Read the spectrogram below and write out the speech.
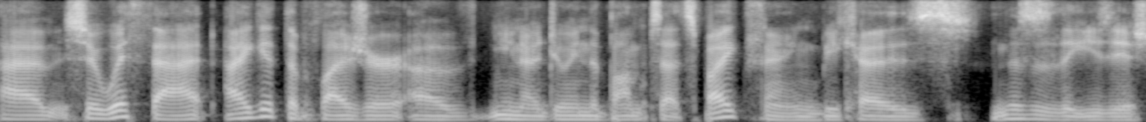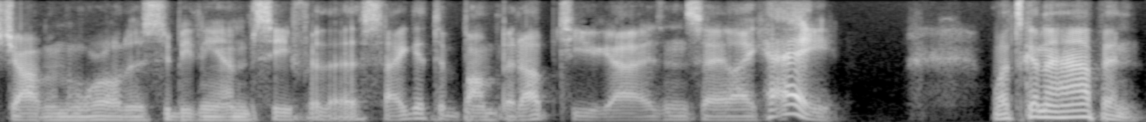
Um, so with that, I get the pleasure of you know doing the bump set spike thing because this is the easiest job in the world is to be the MC for this. I get to bump it up to you guys and say like, hey, what's going to happen?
